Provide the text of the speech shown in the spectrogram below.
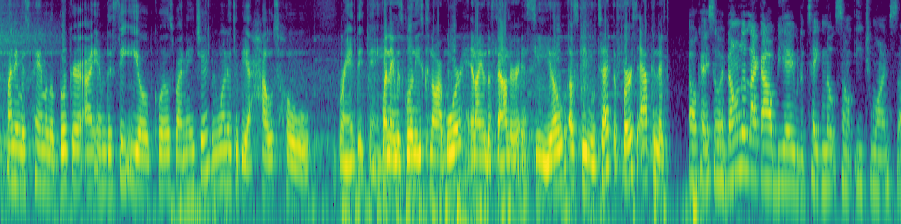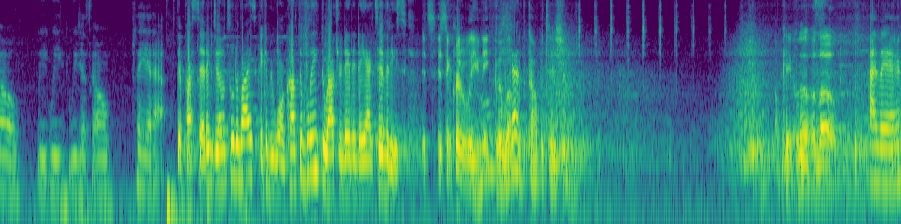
My name is Pamela Booker. I am the CEO of Coils by Nature. We wanted to be a household branded name. My name is Glenise Kennard Moore, and I am the founder and CEO of Skimu Tech, the first app connected Okay, so it don't look like I'll be able to take notes on each one, so we we, we just gonna play it out. the prosthetic genital device. It can be worn comfortably throughout your day-to-day activities. It's it's incredibly unique. Good luck Okay. with the competition. Okay, Hello, boo. hello. Hi there.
